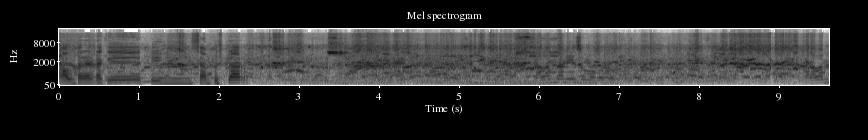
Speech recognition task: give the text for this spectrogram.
কাউন্টার অ্যাটাকে টিম শ্যাম্পু স্টার কালামদা নেই সম্ভবত কালামদা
